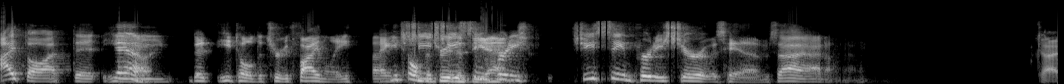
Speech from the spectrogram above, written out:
I thought that he Yeah. that he told the truth finally. Like He told the truth at the seemed end. Pretty, she seemed pretty sure it was him. So I, I don't know. Okay.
